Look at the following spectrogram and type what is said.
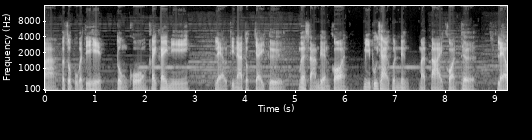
มาประสบอุบัติเหตุตรงโค้งใกล้ๆนี้ แล้วที่น่าตกใจคือ เมื่อสามเดือนก่อน มีผู้ชายคนหนึ่งมาตายก่อนเธอ แล้ว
